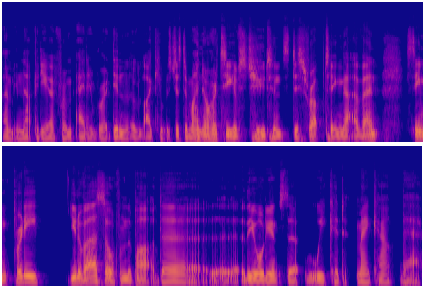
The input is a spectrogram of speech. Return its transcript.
um, in that video from Edinburgh, it didn't look like it was just a minority of students disrupting that event. seemed pretty universal from the part of the the audience that we could make out there.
